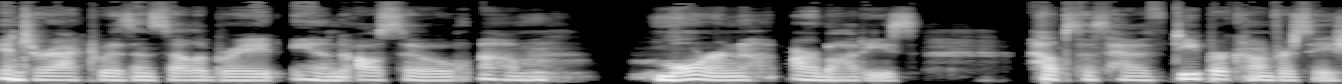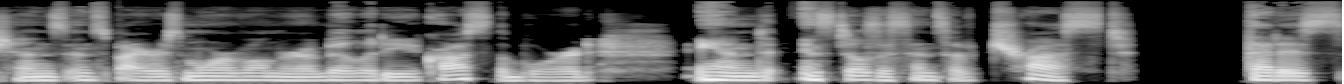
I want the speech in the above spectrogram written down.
interact with and celebrate and also um, mourn our bodies helps us have deeper conversations, inspires more vulnerability across the board, and instills a sense of trust that is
